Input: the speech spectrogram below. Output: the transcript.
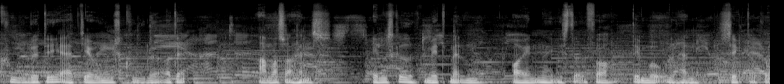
kugle, det er djævelens kugle, og den rammer så hans elskede midt mellem øjnene, i stedet for det mål, han sigter på.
